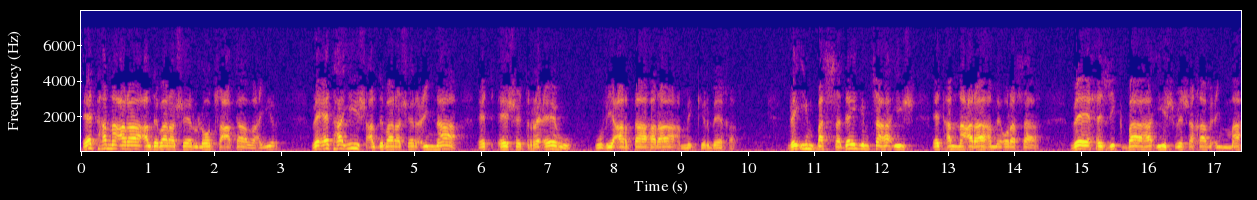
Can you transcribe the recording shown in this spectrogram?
את הנערה על דבר אשר לא צעקה בעיר, ואת האיש על דבר אשר עינה את אשת רעהו, וביערת הרע מקרבך. ואם בשדה ימצא האיש את הנערה המאורסה, והחזיק בה האיש ושכב עמה,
